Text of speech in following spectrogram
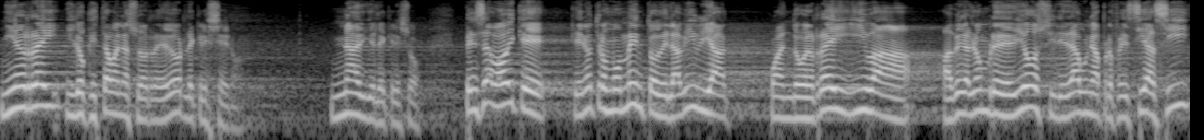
Ni el rey ni los que estaban a su alrededor le creyeron. Nadie le creyó. Pensaba hoy que, que en otros momentos de la Biblia, cuando el rey iba a ver al hombre de Dios y le daba una profecía así,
